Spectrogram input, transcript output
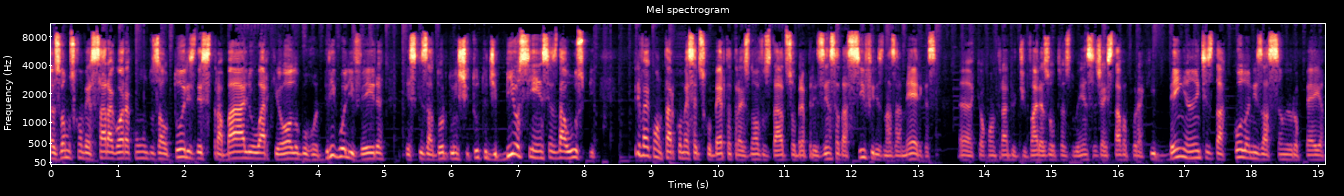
nós vamos conversar agora com um dos autores desse trabalho, o arqueólogo Rodrigo Oliveira, pesquisador do Instituto de Biociências da USP. Ele vai contar como essa descoberta traz novos dados sobre a presença da sífilis nas Américas, uh, que, ao contrário de várias outras doenças, já estava por aqui bem antes da colonização europeia.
